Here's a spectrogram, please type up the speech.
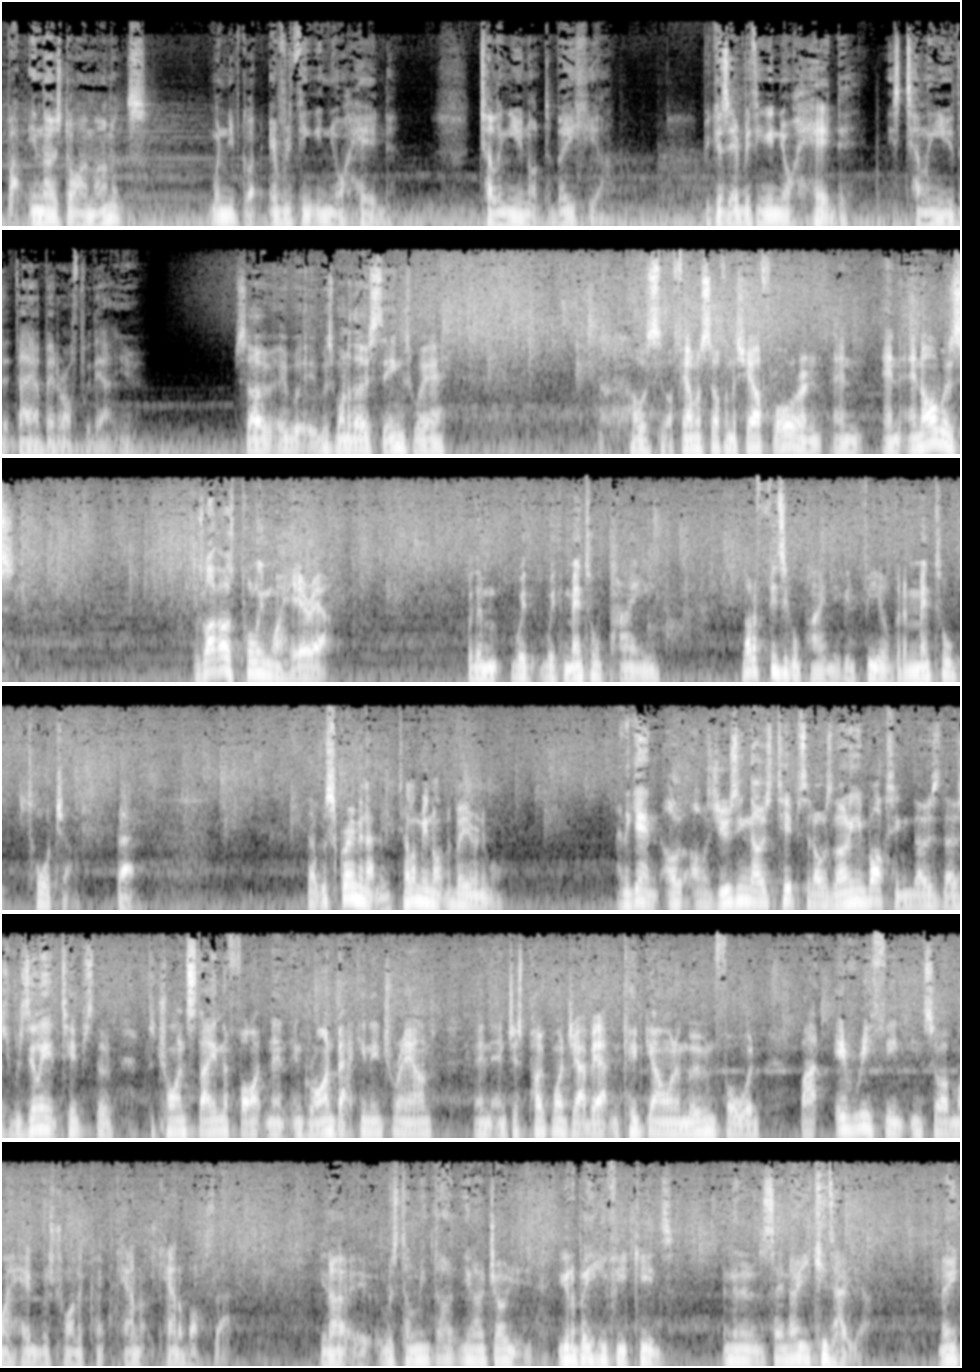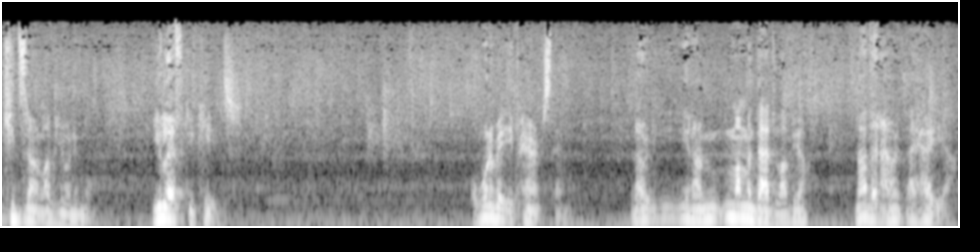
But in those dire moments, when you've got everything in your head telling you not to be here because everything in your head is telling you that they are better off without you. So it, it was one of those things where I was I found myself on the shower floor and and and and I was it was like I was pulling my hair out with a with with mental pain, not a physical pain that you can feel, but a mental torture that that was screaming at me, telling me not to be here anymore and again, I, I, was using those tips that I was learning in boxing, those those resilient tips to, to try and stay in the fight and, and grind back in each round and, and just poke my jab out and keep going and moving forward. But everything inside my head was trying to counter counterbox that. You know, it was telling me, "Don't, you know, Joe, you're going to be here for your kids," and then it would say, "No, your kids hate you. No, your kids don't love you anymore. You left your kids." Or what about your parents then? You know, you know, mum and dad love you. No, they don't. They hate you.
